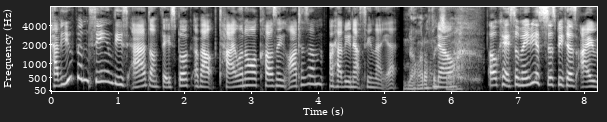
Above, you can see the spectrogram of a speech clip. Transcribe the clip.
Have you been seeing these ads on Facebook about Tylenol causing autism, or have you not seen that yet? No, I don't think no. so. Okay, so maybe it's just because I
